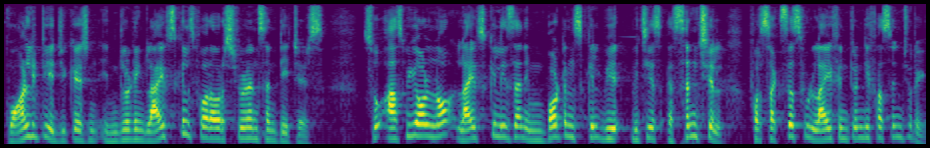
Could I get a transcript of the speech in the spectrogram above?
quality education including life skills for our students and teachers. So, as we all know life skill is an important skill which is essential for successful life in 21st century.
